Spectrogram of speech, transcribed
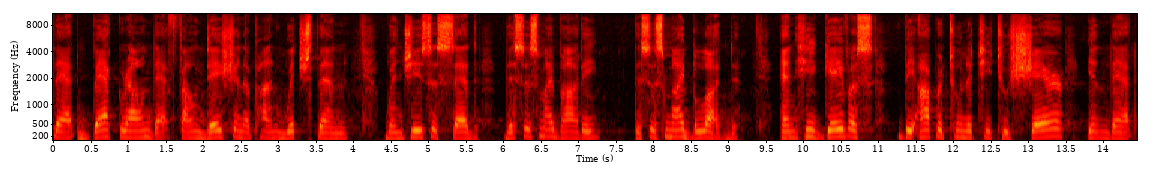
that background, that foundation upon which then, when Jesus said, this is my body, this is my blood. And He gave us the opportunity to share in that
